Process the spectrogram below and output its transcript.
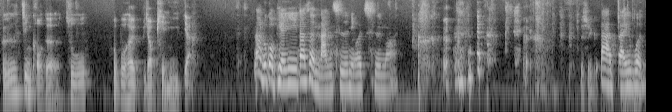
可是进口的猪会不会比较便宜呀？那如果便宜但是很难吃，你会吃吗？这是一个大灾问，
